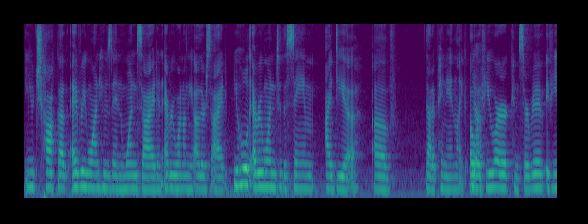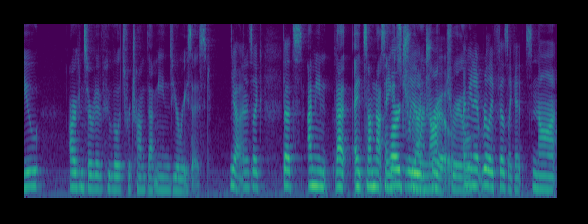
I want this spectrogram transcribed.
you chalk up everyone who's in one side and everyone on the other side. You hold everyone to the same idea of that opinion. Like, oh, Yeah. if you are conservative, if you are a conservative who votes for Trump, that means you're racist. Yeah, and it's like that's I mean that it's. I'm not saying it's true untrue. or not true. I mean, it really feels like it's not.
